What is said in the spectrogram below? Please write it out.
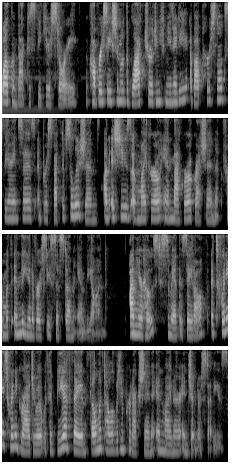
Welcome back to Speak Your Story, a conversation with the Black Trojan community about personal experiences and prospective solutions on issues of micro and macroaggression from within the university system and beyond. I'm your host, Samantha Sadoff, a 2020 graduate with a BFA in Film and Television Production and minor in Gender Studies.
